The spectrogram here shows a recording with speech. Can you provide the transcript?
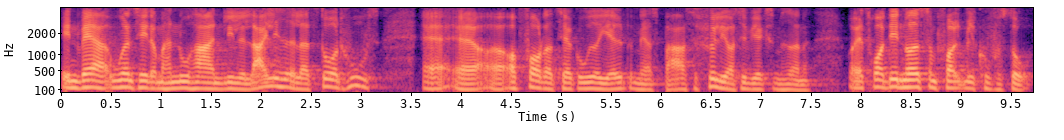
enhver, uanset om han nu har en lille lejlighed eller et stort hus, er, er opfordret til at gå ud og hjælpe med at spare, selvfølgelig også i virksomhederne. Og jeg tror, det er noget, som folk vil kunne forstå.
